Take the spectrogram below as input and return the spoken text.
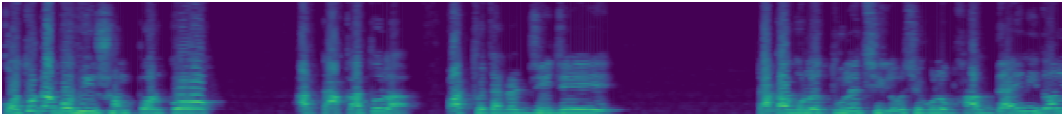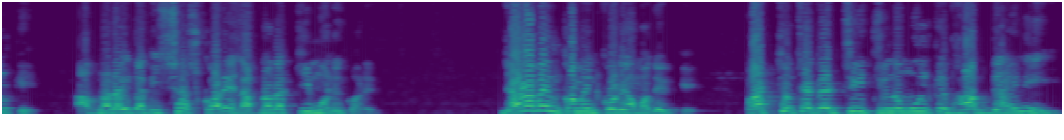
কতটা গভীর সম্পর্ক। আর টাকা তোলা, পার্থ চ্যাটার্জি যে টাকাগুলো তুলেছিল, সেগুলো ভাগ দেয়নি দলকে। আপনারা এটা বিশ্বাস করেন? আপনারা কি মনে করেন? জানাবেন কমেন্ট করে আমাদেরকে। পার্থ চ্যাটার্জি তৃণমূলকে ভাগ দেয়নি।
